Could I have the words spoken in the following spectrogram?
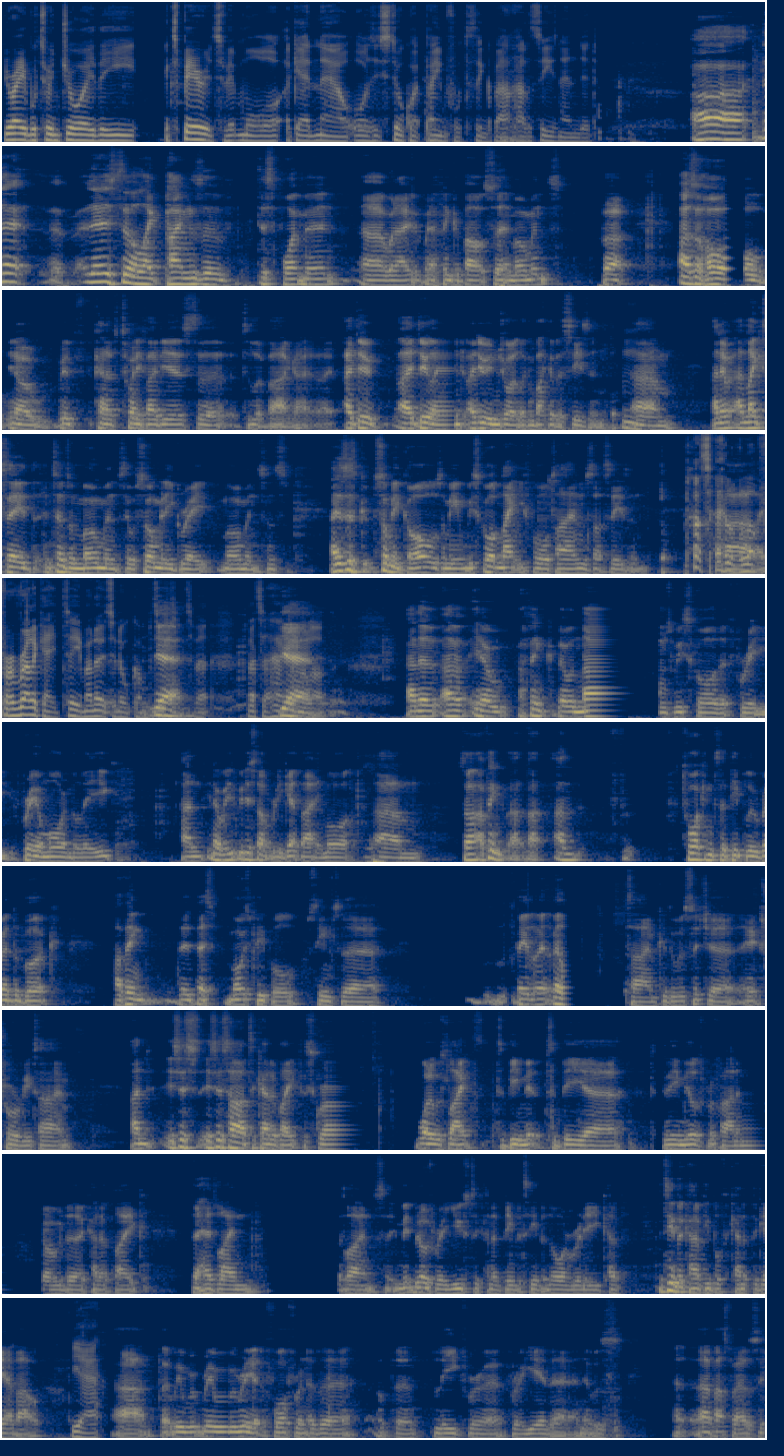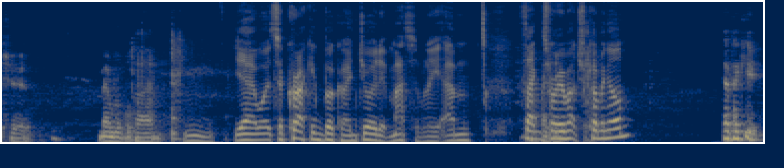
you're able to enjoy the experience of it more again now, or is it still quite painful to think about how the season ended? Uh, there there is still like pangs of disappointment uh, when I when I think about certain moments. But as a whole, you know, with kind of 25 years to, to look back, I, I do I do I do enjoy looking back at the season. Mm. Um, and, I, and like I say, in terms of moments, there were so many great moments and. And there's just so many goals. I mean, we scored 94 times that season. That's a hell of a lot uh, like, for a relegated team. I know it's in all competitions, yeah, but that's a heck yeah. of a lot. And, uh, uh, you know, I think there were nine times we scored at three, three or more in the league and you know we, we just don't really get that anymore. Um, so I think that, that and f- talking to the people who read the book, I think that most people seem to they they time because it was such a, an extraordinary time, and it's just it's just hard to kind of like describe what it was like to be to be uh, to be a Middlesbrough fan and go the kind of like the headline headlines. Middlesbrough were used to kind of being the team that no one really kind of the team that kind of people kind of forget about. Yeah. Uh, but we were, we were really at the forefront of the of the league for a for a year there, and it was uh, that's why it was such a memorable time. Mm. Yeah, well, it's a cracking book. I enjoyed it massively. Um, thanks very much for coming on. Yeah, thank you.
